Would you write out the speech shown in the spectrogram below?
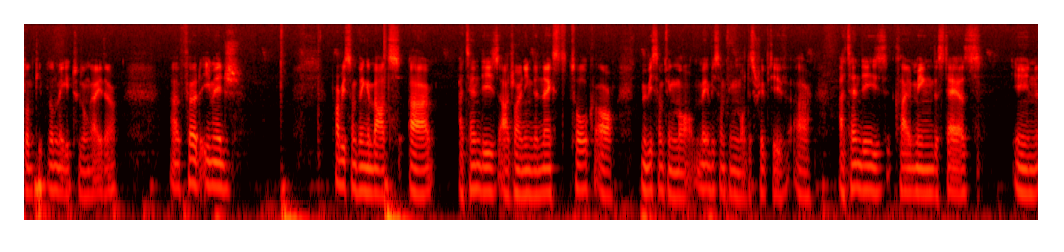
don't keep don't make it too long either uh, third image probably something about uh, attendees are joining the next talk or maybe something more, maybe something more descriptive. Uh, attendees climbing the stairs in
